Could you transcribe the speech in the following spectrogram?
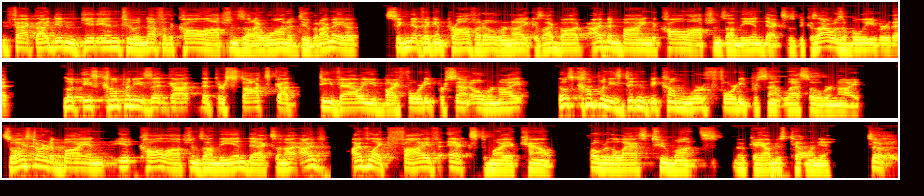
In fact i didn't get into enough of the call options that i wanted to but i made a significant profit overnight because I bought I've been buying the call options on the indexes because I was a believer that look these companies that got that their stocks got devalued by 40% overnight those companies didn't become worth 40% less overnight. So I started buying call options on the index and I, I've I've like 5x'd my account over the last 2 months okay? I'm just telling you. So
